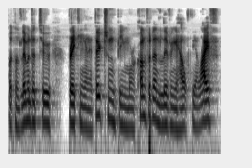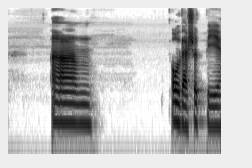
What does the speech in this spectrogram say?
but not limited to, breaking an addiction, being more confident, living a healthier life. Um, oh, there should be,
